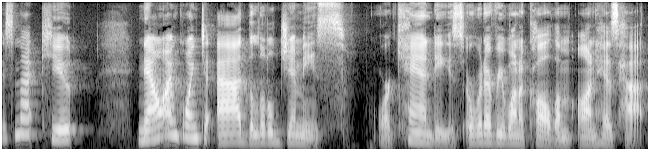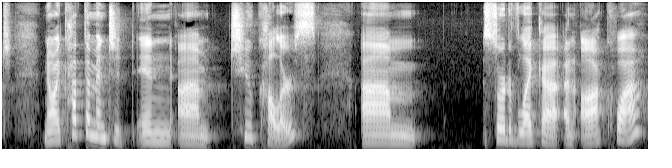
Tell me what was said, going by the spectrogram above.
Isn't that cute? Now I'm going to add the little jimmies or candies or whatever you want to call them on his hat. Now I cut them into in um, two colors, um, sort of like a, an aqua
